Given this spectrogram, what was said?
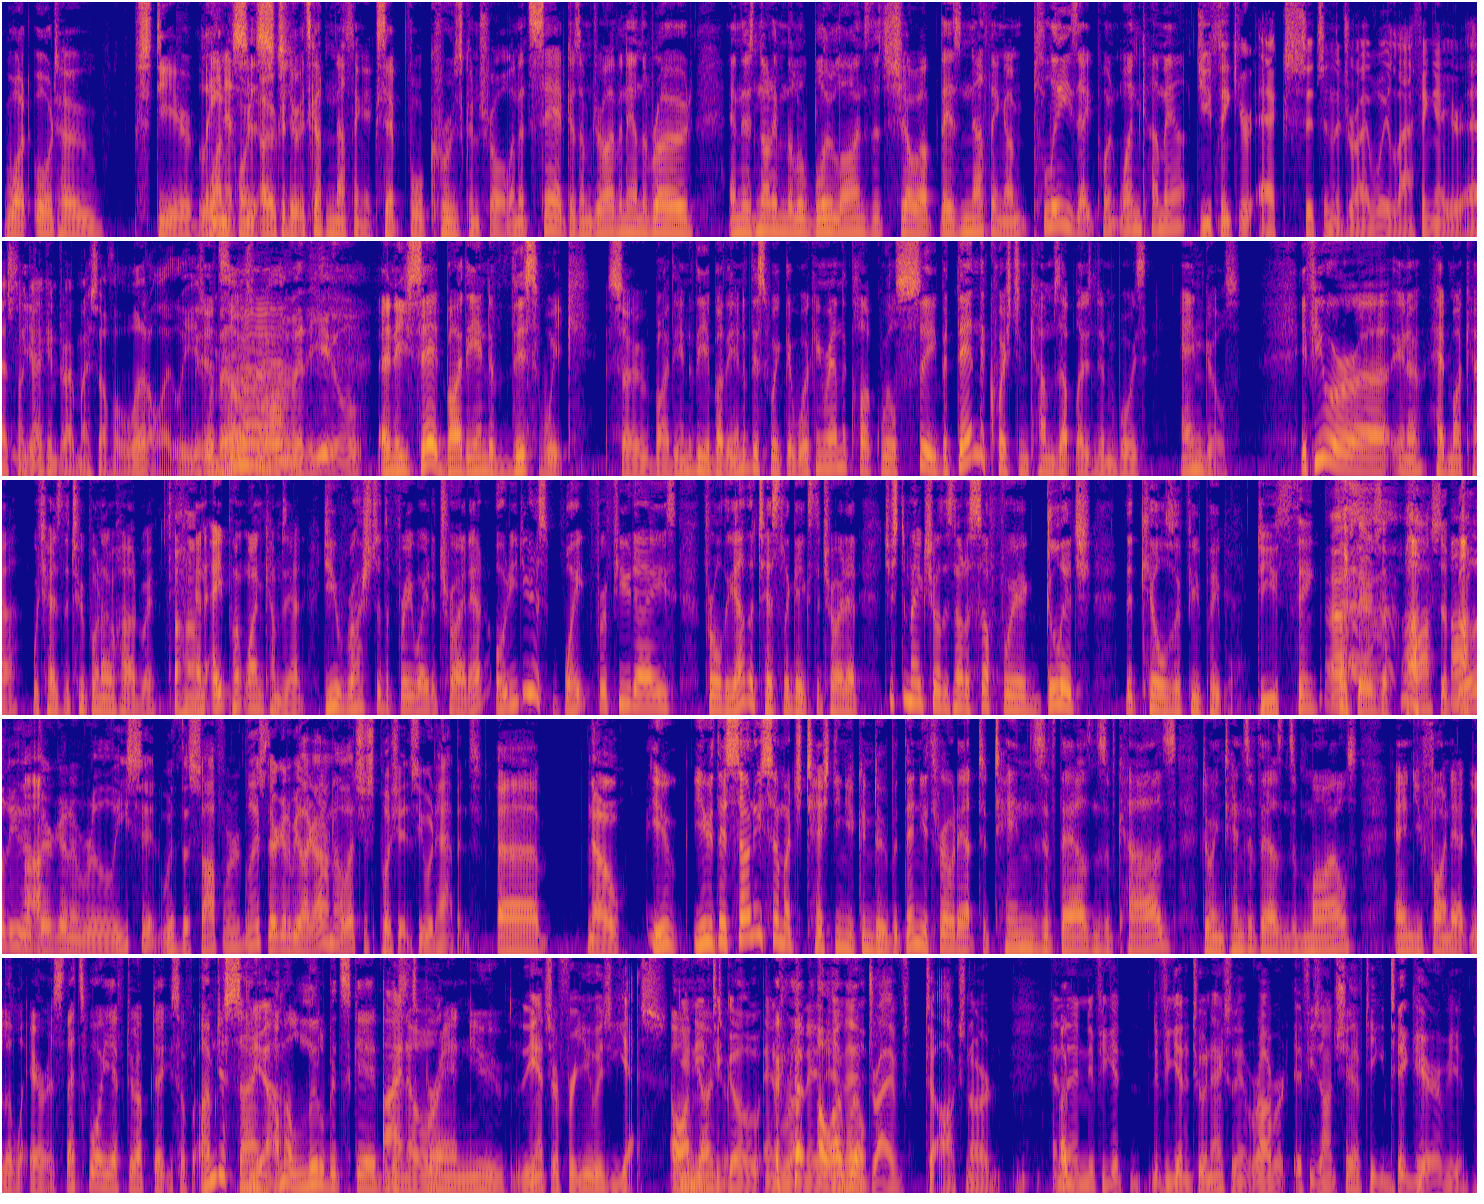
what auto steer Lane 1.0 assist. could do. It's got nothing except for cruise control, and it's sad because I'm driving down the road and there's not even the little blue lines that show up. There's nothing. I'm please 8.1 come out. Do you think your ex sits in the driveway laughing at your S? Like Yeah. I can drive myself a little at least. What the hell is wrong with you? And he said by the end of this week, so by the end of the year, by the end of this week, they're working around the clock. We'll see. But then the question comes up, ladies and gentlemen, boys and girls. If you were, uh, you know, had my car, which has the 2.0 hardware, and 8.1 comes out, do you rush to the freeway to try it out? Or did you just wait for a few days for all the other Tesla geeks to try it out just to make sure there's not a software glitch that kills a few people? Do you think that there's a possibility that they're going to release it with the software glitch? They're going to be like, I don't know, let's just push it and see what happens. No. You, you, there's only so much testing you can do, but then you throw it out to tens of thousands of cars doing tens of thousands of miles, and you find out your little errors. That's why you have to update your software. I'm just saying, Yeah. I'm a little bit scared because I know. it's brand new. The answer for you is yes. Oh, you I'm need going to, to. go and run it Oh, I and then will. drive to Oxnard. And then if you get if you get into an accident, Robert, if he's on shift, he can take care of you.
